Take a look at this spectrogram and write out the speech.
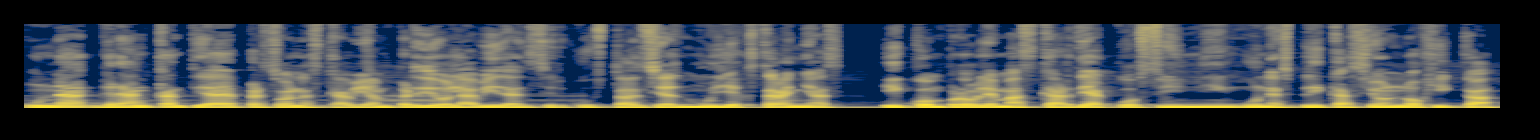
una gran cantidad de personas que habían perdido la vida en circunstancias muy extrañas y con problemas cardíacos sin ninguna explicación lógica,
